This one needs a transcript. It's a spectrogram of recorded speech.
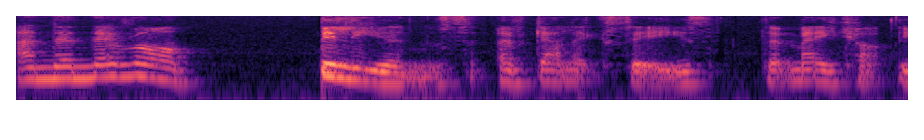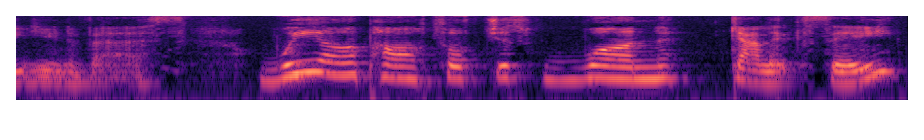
and then there are billions of galaxies that make up the universe. We are part of just one galaxy,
